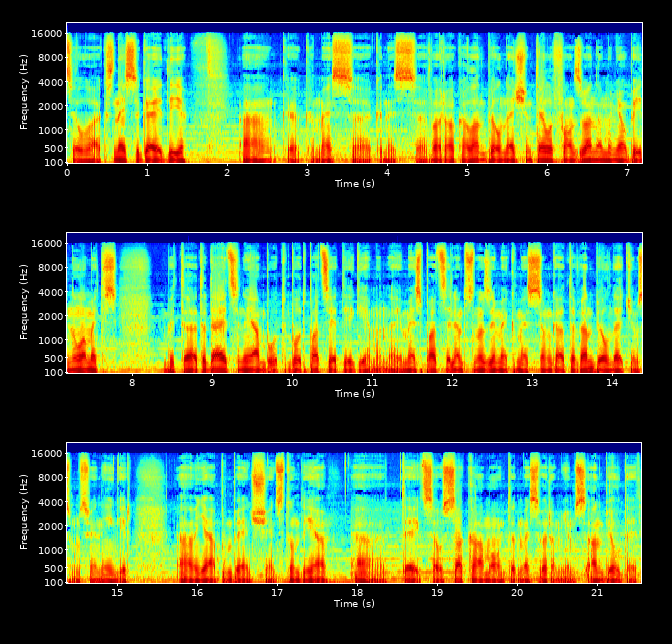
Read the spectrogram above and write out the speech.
cilvēks nesagaidīja, ka, ka, mēs, ka es varu atkal atbildēt šim telefonu zvanam un jau bija nometis. Bet tad aicinu, jā, būt, būt pacietīgiem, un, ja mēs paceļam, tas nozīmē, ka mēs esam gatavi atbildēt jums. Mums vienīgi ir jāpabeidz šeit studijā teikt savu sakāmo, un tad mēs varam jums atbildēt.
